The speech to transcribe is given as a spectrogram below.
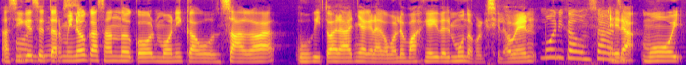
Así que se terminó casando con Mónica Gonzaga, Huguito Araña, que era como lo más gay del mundo, porque si lo ven, Mónica González. era muy...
